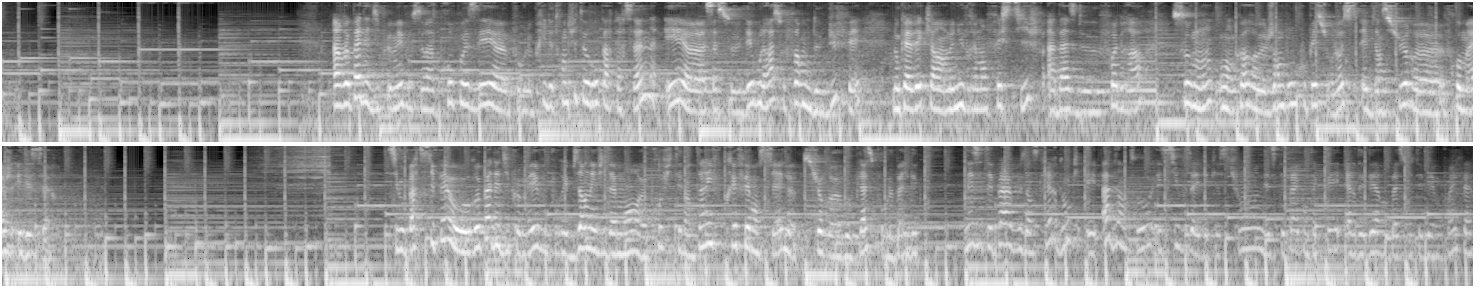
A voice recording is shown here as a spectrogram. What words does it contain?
Un repas des diplômés vous sera proposé euh, pour le prix de 38 euros par personne et euh, ça se déroulera sous forme de buffet, donc avec un menu vraiment festif à base de foie gras, saumon ou encore euh, jambon coupé sur l'os et bien sûr fromage et dessert. Si vous participez au repas des diplômés, vous pourrez bien évidemment profiter d'un tarif préférentiel sur vos places pour le bal des N'hésitez pas à vous inscrire donc et à bientôt. Et si vous avez des questions, n'hésitez pas à contacter rdd.utbm.fr.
